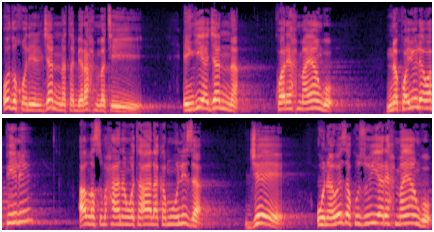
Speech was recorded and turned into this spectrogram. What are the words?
udkhulil jannata birahmati ingia janna kwa rehma yangu. Na kwa yule wa pili Allah subhanahu wa ta'ala akamuuliza je unaweza kuzuia rehma yangu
